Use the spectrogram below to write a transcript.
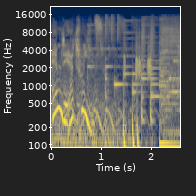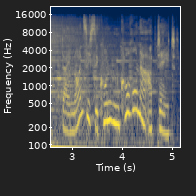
MDR Twins. Dein 90 Sekunden Corona-Update.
